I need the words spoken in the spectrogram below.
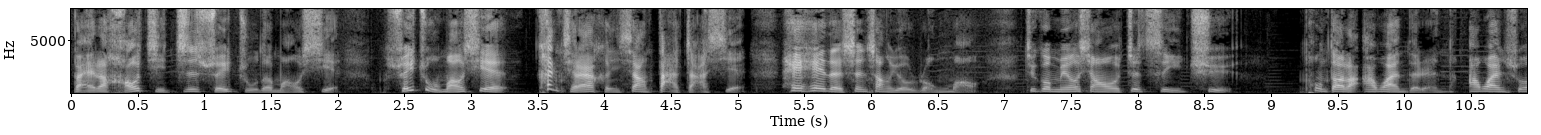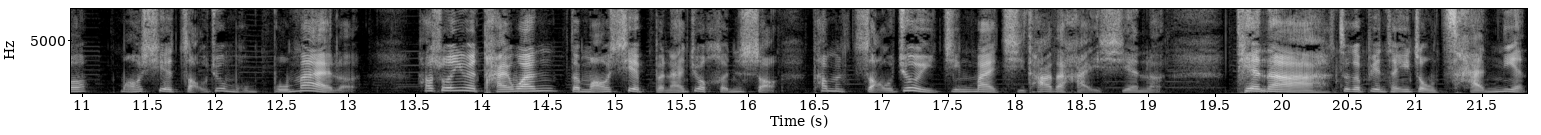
摆了好几只水煮的毛蟹，水煮毛蟹看起来很像大闸蟹，黑黑的，身上有绒毛。结果没有想，我这次一去碰到了阿万的人，阿万说毛蟹早就不不卖了。他说，因为台湾的毛蟹本来就很少，他们早就已经卖其他的海鲜了。天哪，这个变成一种残念。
